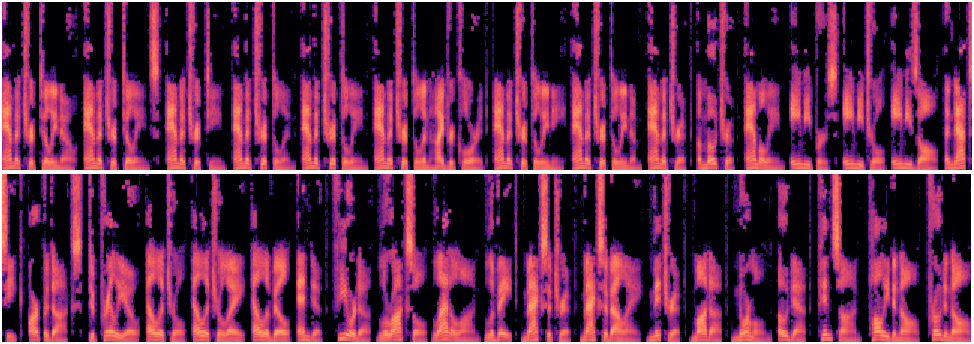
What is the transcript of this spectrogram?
Amitriptylino, Amitriptylines, Amitriptine, Amitriptyline, Amitriptyline, Amitriptyline hydrochloride, Amitriptyline amitriptylini, amitriptylinum, amitrip, amotrip, amyline, amipers, amitril, amizol, Anapsique, arpadox, Deprelio, elatril, elatril Elavil, endip, fiorda, Laroxyl, latalon, levate, maxitrip, maxivale, mitrip, modup, normaln, odep, pinson, polydenol, prodenol,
